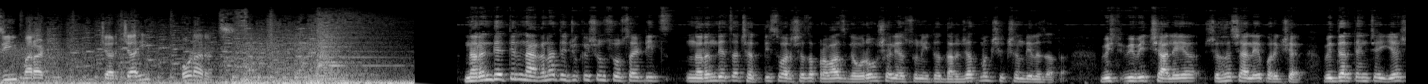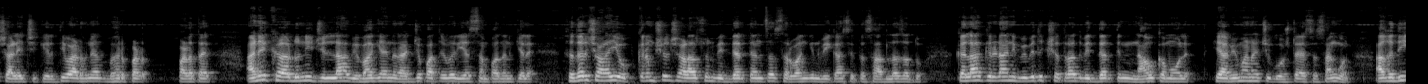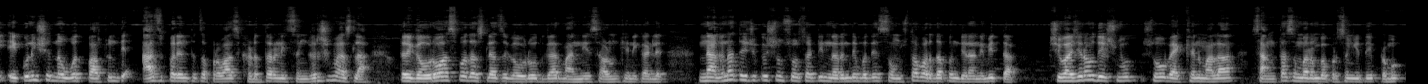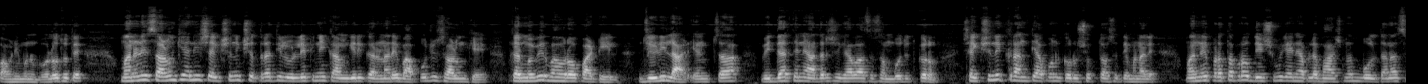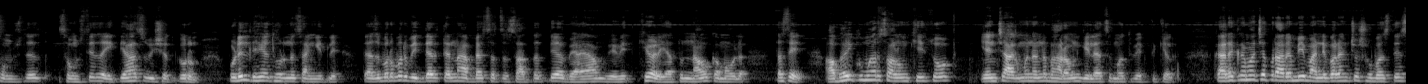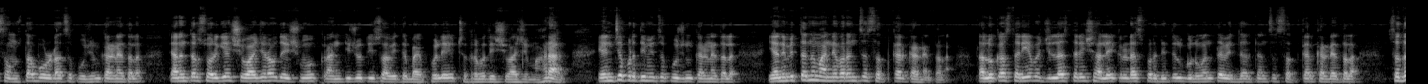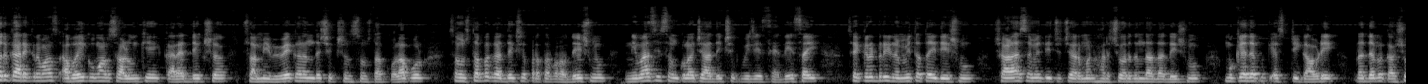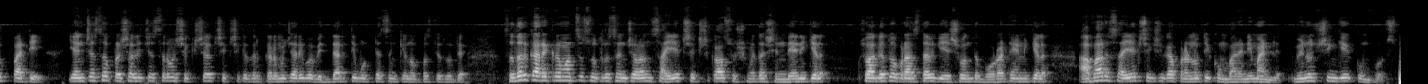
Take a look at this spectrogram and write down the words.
Zee Marathi. चर्चाही होणारच. नरंदेतील नागनाथ एज्युकेशन सोसायटी नरंदेचा छत्तीस वर्षाचा प्रवास गौरवशाली असून इथं दर्जात्मक शिक्षण दिलं जातं. विविध शालेय शहशालेय परीक्षेत विद्यार्थ्यांच्या यश शाळेची कीर्ती वाढवण्यात भर पड पडत आहेत अनेक खेळाडूंनी जिल्हा विभागीय आणि राज्य पातळीवर यश संपादन केलंय. सदर शाळा ही उपक्रमशील शाळा असून विद्यार्थ्यांचा सर्वांगीण विकास इथं साधला जातो. कला क्रीडा आणि विविध क्षेत्रात विद्यार्थ्यांनी नाव कमवलं ही अभिमानाची गोष्ट आहे असं सांगून अगदी एकोणीसशे नव्वदपासून ते आजपर्यंतचा प्रवास खडतर आणि संघर्षमय असला तरी गौरवास्पद असल्याचं गौरवोद्गार माननीय साळुंखे यांनी काढले नागनाथ एज्युकेशन सोसायटी नरंदेमध्ये संस्था वर्धापन दिनानिमित्त शिवाजीराव देशमुख सो व्याख्यानमाला सांगता समारंभ प्रसंगी ते प्रमुख पाहुणे म्हणून बोलत होते. माननीय साळुंखे यांनी शैक्षणिक क्षेत्रातील उल्लेखनीय कामगिरी करणारे बापूजी साळुंखे कर्मवीर भाऊराव पाटील जी डी लाड यांचा विद्यार्थ्यांनी आदर्श घ्यावा असं संबोधित करून शैक्षणिक क्रांती आपण करू शकतो असं ते म्हणाले. माननीय प्रतापराव देशमुख यांनी आपल्या भाषणात बोलताना संस्थे संस्थेचा इतिहास विशद करून पुढील ध्येय धोरणं सांगितले. त्याचबरोबर विद्यार्थ्यांना अभ्यासाचं सातत्य व्यायाम विविध खेळ यातून नाव कमावलं. तसेच अभय कुमार साळुंखे सो यांच्या आगमनानं भारावून गेल्याचं मत व्यक्त केलं. कार्यक्रमाच्या प्रारंभी मान्यवरांच्या शुभहस्ते संस्था बोर्डाचं पूजन करण्यात आलं. त्यानंतर स्वर्गीय शिवाजीराव देशमुख क्रांतीज्योती सावित्रीबाई फुले छत्रपती शिवाजी महाराज यांच्या प्रतिमेचं पूजन करण्यात आलं. या निमित्तानं मान्यवरांचा सत्कार करण्यात आला. तालुकास्तरीय व जिल्हास्तरीय शालेय क्रीडा स्पर्धेतील गुणवंत विद्यार्थ्यांचा सत्कार करण्यात आला. सदर कार्यक्रमास अभयकुमार साळुंखे कार्याध्यक्ष स्वामी विवेकानंद शिक्षण संस्था कोल्हापूर संस्थापक अध्यक्ष प्रतापराव देशमुख निवासी संकुलाचे अधीक्षक विजय देसाई सेक्रेटरी नमिताताई देशमुख शाळा समितीचे चेअरमन हर्षवर्धन दादा देशमुख मुख्याध्यापक एस टी गावडे प्राध्यापक अशोक पाटील यांच्यासह प्रशालेचे सर्व शिक्षक शिक्षकेतर कर्मचारी व विद्यार्थी मोठ्या संख्येने उपस्थित होते. सदर कार्यक्रमाचं सूत्रसंचालन सहाय्यक शिक्षिका सुष्मिता शिंदे यांनी केलं. स्वागत व प्रास्ताविक यशवंत बोराटे यांनी केलं. आभार सहाय्यक शिक्षिका प्रणोती कुंभार यांनी मांडले. विनोद शिंगे कुंभोज.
